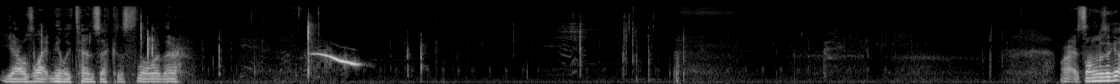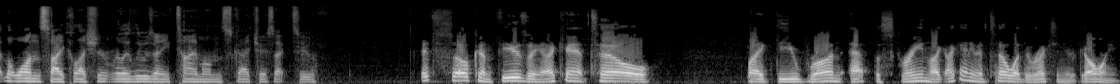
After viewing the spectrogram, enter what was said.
Yeah, I was like nearly 10 seconds slower there. All right, as long as I get the one cycle, I shouldn't really lose any time on Sky Chase Act 2. It's so confusing. I can't tell, like, do you run at the screen? Like, I can't even tell what direction you're going.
